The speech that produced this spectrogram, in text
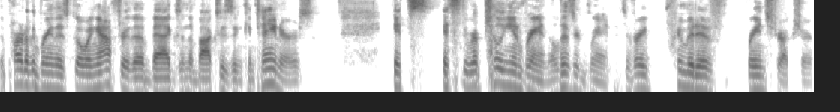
the part of the brain that's going after the bags and the boxes and containers, it's it's the reptilian brain, the lizard brain. It's a very primitive brain structure,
